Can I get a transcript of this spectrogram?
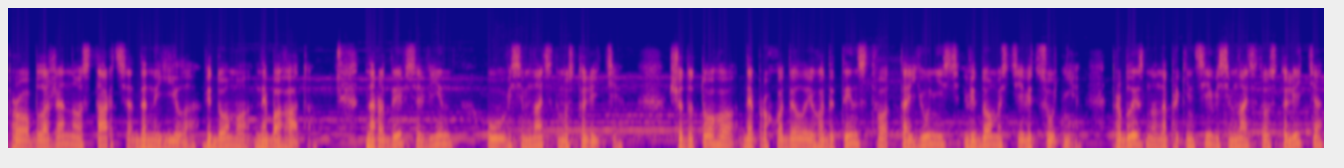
Про блаженного старця Даниїла відомо небагато. Народився він у 18 столітті. Щодо того, де проходило його дитинство та юність, відомості відсутні. Приблизно наприкінці 18 століття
